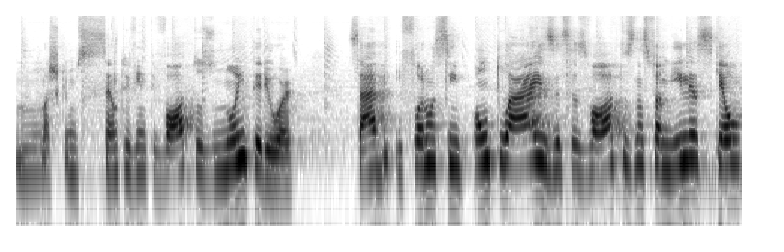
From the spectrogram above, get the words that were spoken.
hum, acho que uns 120 votos no interior, sabe? E foram assim pontuais esses votos nas famílias que eu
